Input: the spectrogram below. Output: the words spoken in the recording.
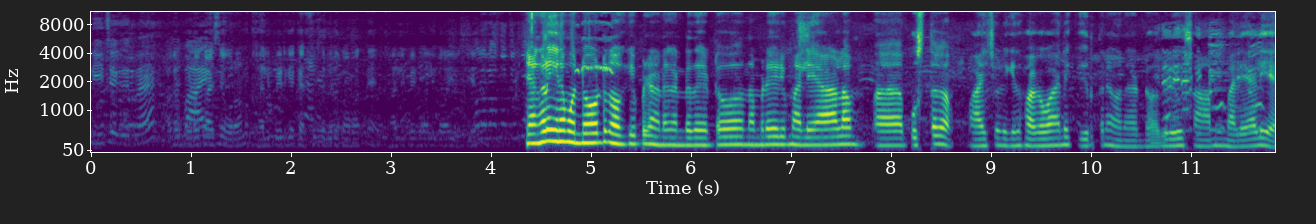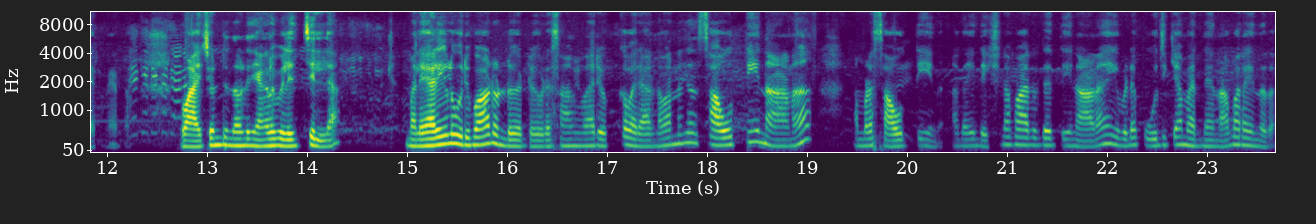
नीचे गिर रहा है तो बाय ഞങ്ങളിങ്ങനെ മുന്നോട്ട് നോക്കിയപ്പോഴാണ് കണ്ടത് കേട്ടോ നമ്മുടെ ഒരു മലയാളം ആ, പുസ്തകം വായിച്ചുകൊണ്ടിരിക്കുന്നത് ഭഗവാന്റെ കീർത്തനമാണ് കേട്ടോ അതൊരു സ്വാമി മലയാളിയായിരുന്നു കേട്ടോ വായിച്ചുകൊണ്ടിരുന്നതുകൊണ്ട് ഞങ്ങൾ വിളിച്ചില്ല മലയാളികൾ ഒരുപാടുണ്ട് കേട്ടോ ഇവിടെ സ്വാമിമാരും ഒക്കെ വരാറുണ്ട് പറഞ്ഞാൽ സൗത്തിൽ നിന്നാണ് നമ്മുടെ സൗത്തിൽ നിന്ന് അതായത് ദക്ഷിണ ഭാരതത്തിൽ നിന്നാണ് ഇവിടെ പൂജിക്കാൻ വരുന്നതെന്നാണ് പറയുന്നത്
